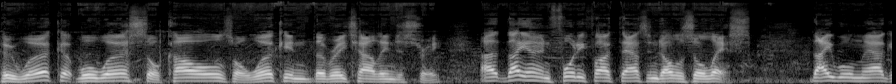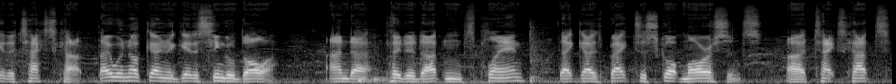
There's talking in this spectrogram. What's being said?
who work at Woolworths or Coles or work in the retail industry, uh, they earn $45,000 or less. They will now get a tax cut. They were not going to get a single dollar under Peter Dutton's plan. That goes back to Scott Morrison's uh, tax cuts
